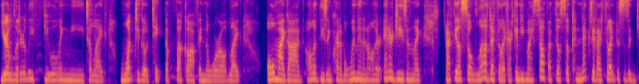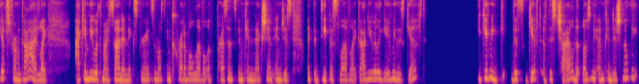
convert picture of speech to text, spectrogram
You're literally fueling me to like want to go take the fuck off in the world. Like, oh my God, all of these incredible women and all their energies. And like, I feel so loved. I feel like I can be myself. I feel so connected. I feel like this is a gift from God. Like, I can be with my son and experience the most incredible level of presence and connection and just like the deepest love. Like, God, you really gave me this gift. You gave me this gift of this child that loves me unconditionally.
